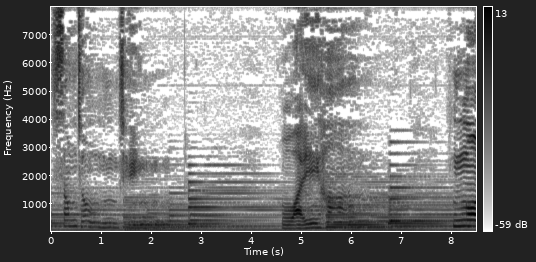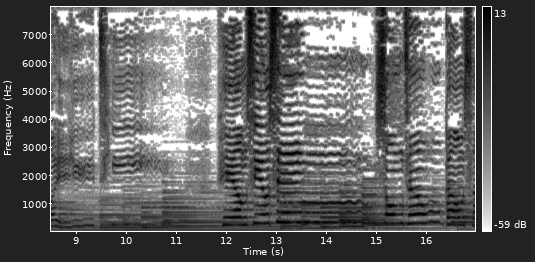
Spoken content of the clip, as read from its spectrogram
心中情，遗下爱与痴，任笑声送走旧愁，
